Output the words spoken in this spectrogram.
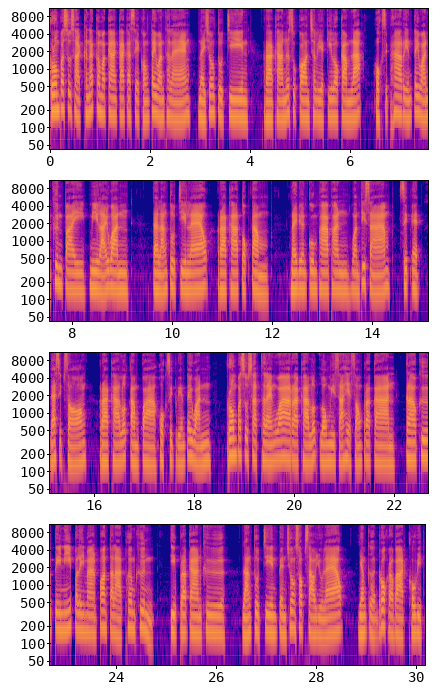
กรมปศุสัตว์คณะกรรมการการเกษตรของไต้หวันแถลง ในช่วงตุจีน ราคาเนื้อสุกรเฉลี่ยกิโลกรรัมละ 65 เหรียญไต้หวันขึ้นไป มีหลายวัน แต่หลังตุจีนแล้ว ราคาตกต่ำในเดือนกุมภาพันธ์วันที่ 3 11 และ 12 ราคาลดต่ำกว่า 60 เหรียญไต้หวัน กรมปศุสัตว์แถลงว่าราคาลดลงมีสาเหตุ 2 ประการ กล่าวคือปีนี้ปริมาณป้อนตลาดเพิ่มขึ้น อีกประการคือหลังตรุษจีนเป็นช่วงซบเซาอยู่แล้ว ยังเกิดโรคระบาดโควิด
